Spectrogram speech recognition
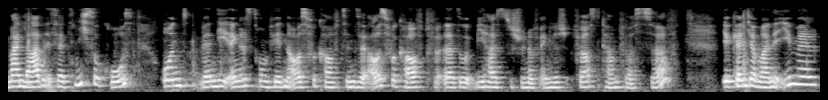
mein Laden ist jetzt nicht so groß Und wenn die Engelstrompeten ausverkauft sind, sie ausverkauft. Also wie heißt es so schön auf Englisch? First come, first serve. Ihr kennt ja meine E-Mail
